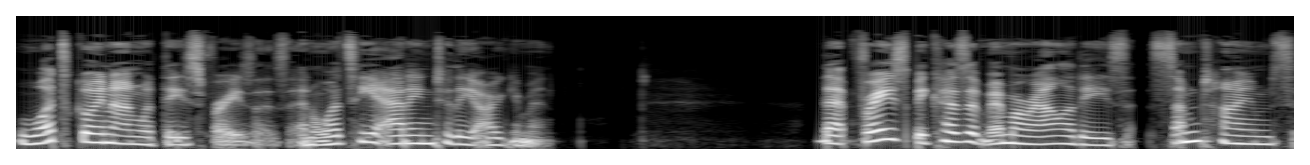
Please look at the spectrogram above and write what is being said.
What's going on with these phrases and what's he adding to the argument? That phrase, because of immoralities, sometimes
